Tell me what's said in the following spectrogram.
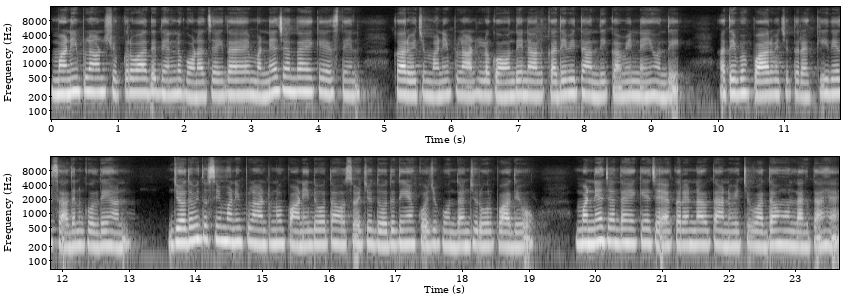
ਮਨੀ ਪਲਾਂਟ ਸ਼ੁੱਕਰਵਾਰ ਦੇ ਦਿਨ ਲਗਾਉਣਾ ਚਾਹੀਦਾ ਹੈ। ਮੰਨਿਆ ਜਾਂਦਾ ਹੈ ਕਿ ਇਸ ਦਿਨ ਘਰ ਵਿੱਚ ਮਨੀ ਪਲਾਂਟ ਲਗਾਉਣ ਦੇ ਨਾਲ ਕਦੇ ਵੀ ਧਨ ਦੀ ਕਮੀ ਨਹੀਂ ਹੁੰਦੀ ਅਤੇ ਵਪਾਰ ਵਿੱਚ ਤਰੱਕੀ ਦੇ ਸਾਧਨ ਖੁੱਲ੍ਹਦੇ ਹਨ। ਜਦੋਂ ਵੀ ਤੁਸੀਂ ਮਨੀ ਪਲਾਂਟ ਨੂੰ ਪਾਣੀ ਦਿਓ ਤਾਂ ਉਸ ਵਿੱਚ ਦੁੱਧ ਦੀਆਂ ਕੁਝ ਬੂੰਦਾਂ ਜ਼ਰੂਰ ਪਾ ਦਿਓ। ਮੰਨਿਆ ਜਾਂਦਾ ਹੈ ਕਿ ਅਜਿਹਾ ਕਰਨ ਨਾਲ ਧਨ ਵਿੱਚ ਵਾਧਾ ਹੋਣ ਲੱਗਦਾ ਹੈ।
